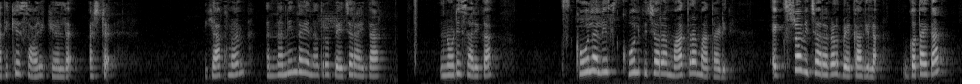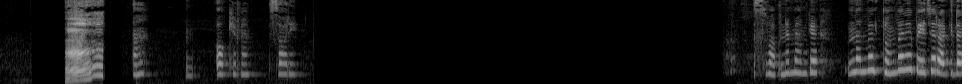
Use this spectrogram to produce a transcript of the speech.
ಅದಕ್ಕೆ ಸಾರಿ ಕೇಳಿದೆ, ಅಷ್ಟೇ. ಯಾಕೆ ಮ್ಯಾಮ್? ನನ್ನಿಂದ ಏನಾದರೂ ಬೇಜಾರಾಯ್ತಾ? ನೋಡಿ ಸಾರಿಕಾ ಸ್ಕೂಲಲ್ಲಿ ಸ್ಕೂಲ್ ವಿಚಾರ ಮಾತ್ರ ಮಾತಾಡಿ. ಎಕ್ಸ್ಟ್ರಾ ವಿಚಾರಗಳು ಬೇಕಾಗಿಲ್ಲ. ಗೊತ್ತಾಯ್ತಾ? ಓಕೆ ಮ್ಯಾಮ್ ಸಾರಿ. ಸ್ವಪ್ನ ಮ್ಯಾಮ್ಗೆ ನನ್ನ ಮೇಲೆ ತುಂಬಾನೇ ಬೇಜಾರಾಗಿದೆ.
